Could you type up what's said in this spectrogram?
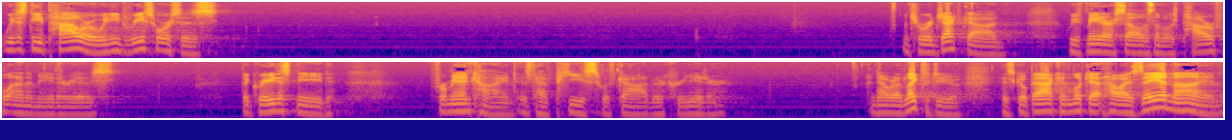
we just need power, we need resources. And to reject God, we've made ourselves the most powerful enemy there is. The greatest need for mankind is to have peace with God, their Creator. And now, what I'd like to do is go back and look at how Isaiah 9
